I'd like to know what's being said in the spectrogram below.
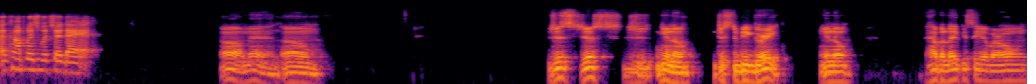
accomplish with your dad? Oh man, um, just, just you know, just to be great, you know, have a legacy of our own.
